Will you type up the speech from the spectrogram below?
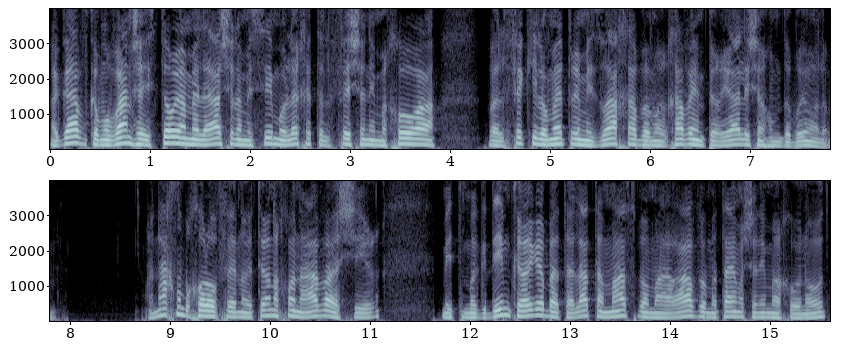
אגב, כמובן שההיסטוריה המלאה של המיסים הולכת אלפי שנים אחורה, ואלפי קילומטרים מזרחה במרחב האימפריאלי שאנחנו מדברים עליו. אנחנו בכל אופן, או יותר נכון האב העשיר, מתמקדים כרגע בהטלת המס במערב ב-200 השנים האחרונות,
